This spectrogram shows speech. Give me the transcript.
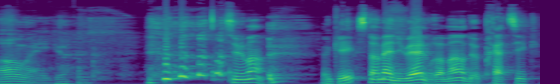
Oh my God. Absolument. OK. C'est un manuel vraiment de pratique.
